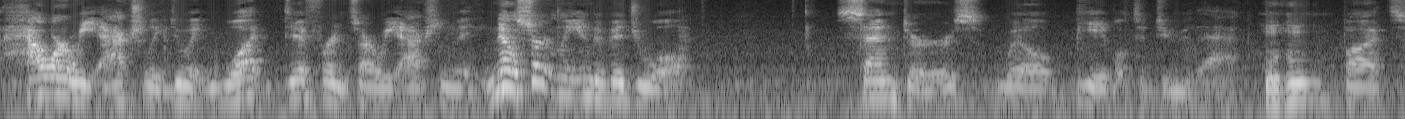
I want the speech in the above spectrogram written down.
how are we actually doing? What difference are we actually making? Now certainly individual centers will be able to do that. Hmm but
